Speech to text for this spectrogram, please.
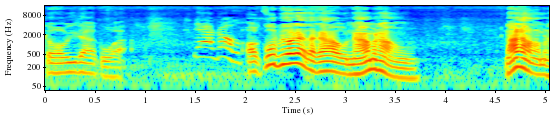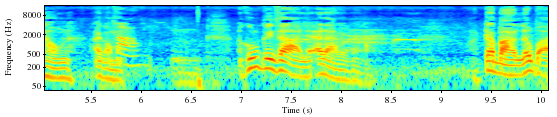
တော်ပြီးသားကိုကဆရာတော့အော်ကိုပြောတဲ့စကားကိုနားမထောင်ဘူးနားထောင်လားမထောင်ဘူးလားအဲ့ကောင်မဆောင်းအခုကိစ္စကလည်းအဲ့ဒါပဲပေါ့တ က်ပါလောက်ပါ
